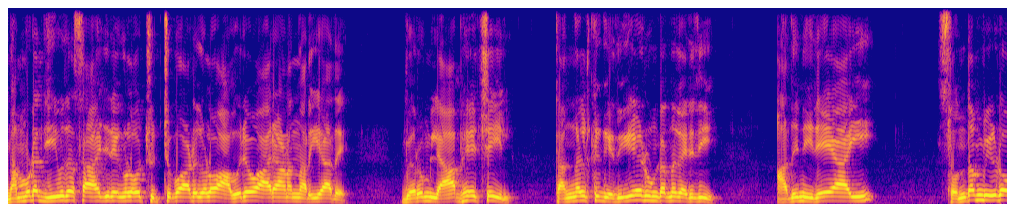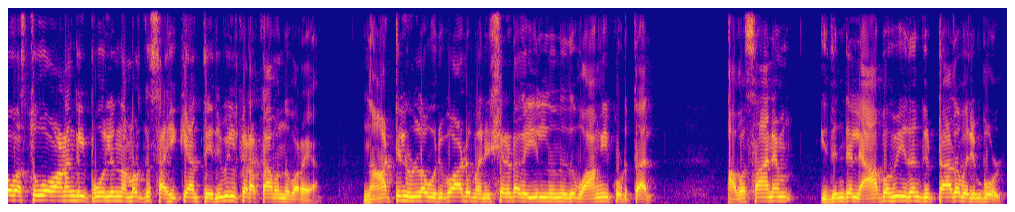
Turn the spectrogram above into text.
നമ്മുടെ ജീവിത സാഹചര്യങ്ങളോ ചുറ്റുപാടുകളോ അവരോ ആരാണെന്നറിയാതെ വെറും ലാഭേച്ഛയിൽ തങ്ങൾക്ക് ഗതികേടുണ്ടെന്ന് കരുതി അതിനിരയായി സ്വന്തം വീടോ വസ്തുവോ ആണെങ്കിൽ പോലും നമ്മൾക്ക് സഹിക്കാൻ തെരുവിൽ കിടക്കാമെന്ന് പറയാം. നാട്ടിലുള്ള ഒരുപാട് മനുഷ്യരുടെ കയ്യിൽ നിന്ന് ഇത് വാങ്ങിക്കൊടുത്താൽ അവസാനം ഇതിന്റെ ലാഭവീതം കിട്ടാതെ വരുമ്പോൾ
